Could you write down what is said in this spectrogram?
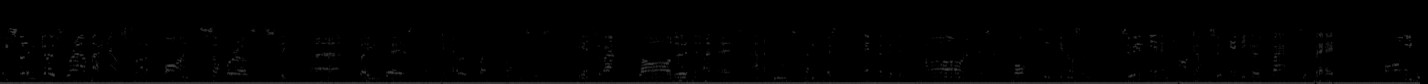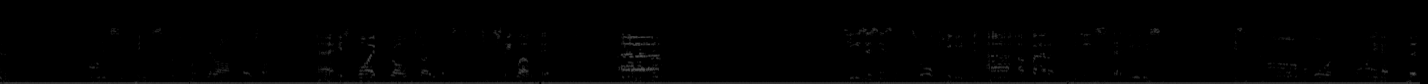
And so he slowly goes around the house trying to find somewhere else to sleep. Um, baby Bear's making aeroplane noises. He ends up out in the garden and there's animals making noises. Ends up in the car and there's a clock ticking or something. So in the end, he can't go. So in the end, he goes back to bed. Finally, finds some peace, at which point the alarm goes off. Uh, his wife rolls over and says, "Did you sleep well, dear?" Um, Jesus isn't talking uh, about a peace that is calm or a quiet that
